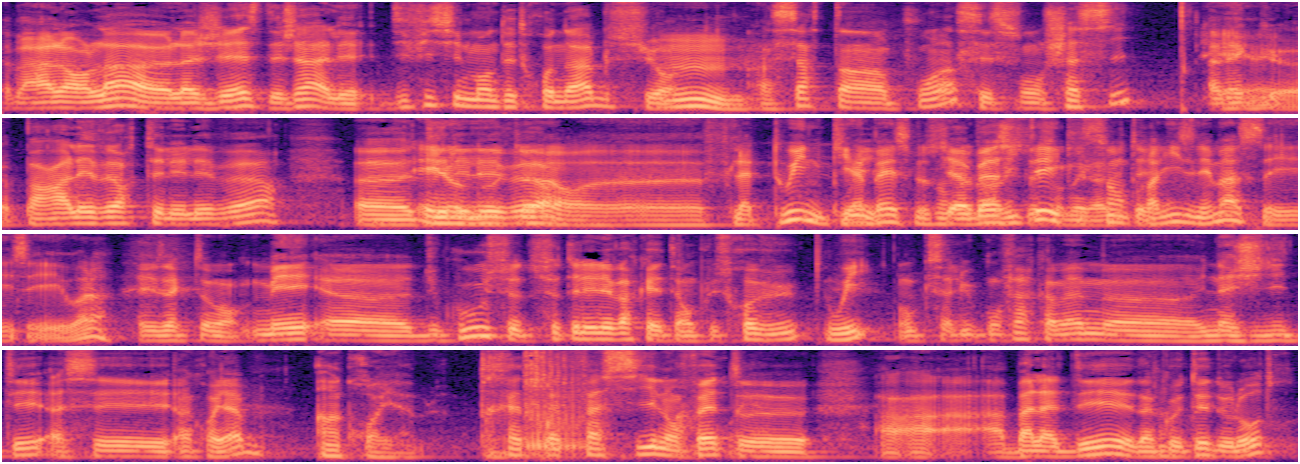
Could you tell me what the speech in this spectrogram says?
Eh ben, alors là, euh, la GS, déjà, elle est difficilement détrônable sur Hmm. un certain point. C'est son châssis. Avec euh, paralever, télélever. Euh, Et le télélever, moteur euh, flat twin qui Oui, abaisse le centre de gravité, qui centralise les masses. Et c'est voilà. Exactement. Mais euh, du coup, ce, ce télélever qui a été en plus revu, Oui, donc ça lui confère quand même euh, une agilité assez incroyable. incroyable. Très très facile en fait euh, à, balader d'un côté de l'autre.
